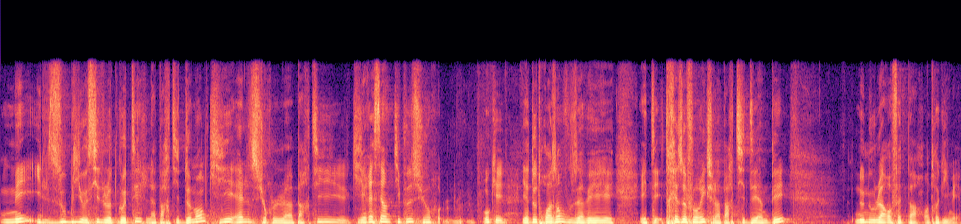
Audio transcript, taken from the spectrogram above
mais ils oublient aussi de l'autre côté la partie demande qui est, elle, sur la partie qui est restée un petit peu sur. OK, il y a 2-3 ans, vous avez été très euphorique sur la partie DMP. Ne nous la refaites pas, entre guillemets.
